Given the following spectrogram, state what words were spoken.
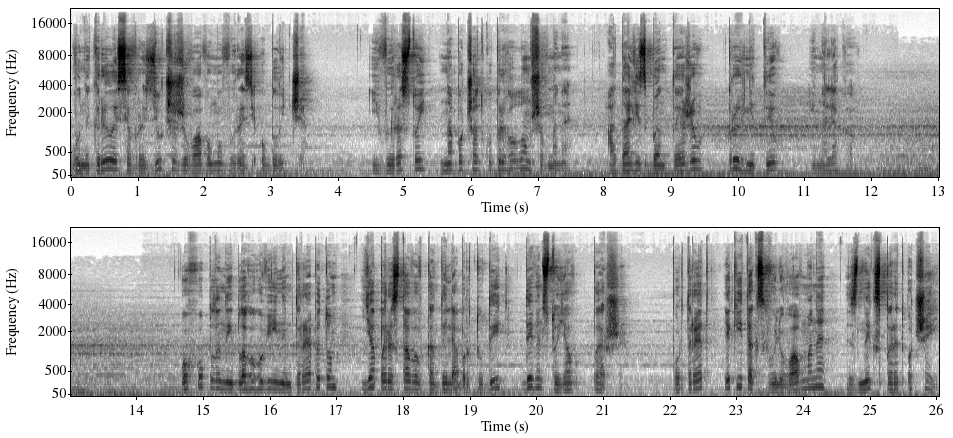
Вони крилися в разюче жвавому виразі обличчя. І вираз той на початку приголомшив мене, а далі збентежив, пригнітив і налякав. Охоплений благоговійним трепетом, я переставив канделябр туди, де він стояв перше. Портрет, який так схвилював мене, зник з перед очей,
